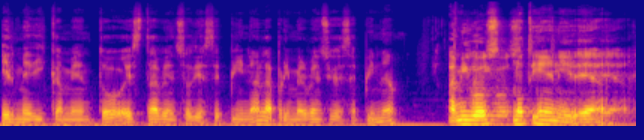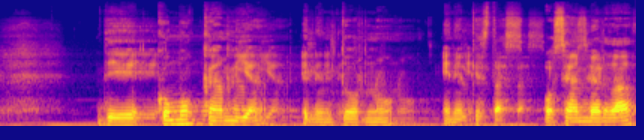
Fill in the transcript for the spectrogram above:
el medicamento, esta benzodiazepina, la primera benzodiazepina, amigos, no tienen idea de cómo cambia el entorno en el que estás. O sea, en verdad,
